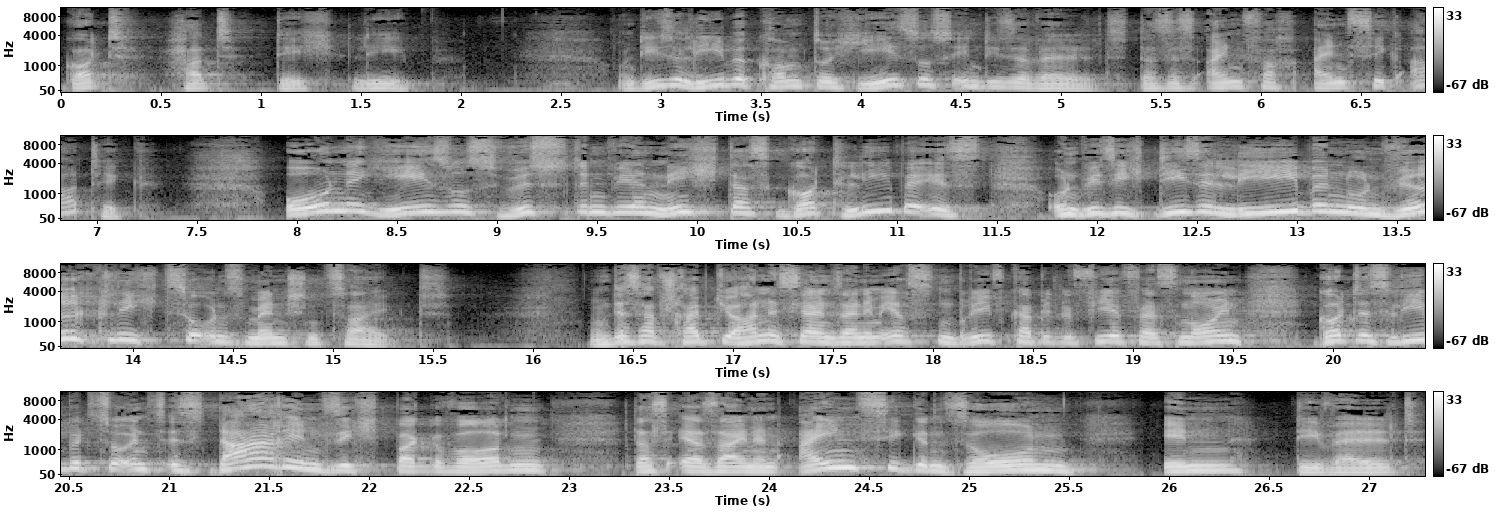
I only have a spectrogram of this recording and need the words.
Gott hat dich lieb. Und diese Liebe kommt durch Jesus in diese Welt. Das ist einfach einzigartig. Ohne Jesus wüssten wir nicht, dass Gott Liebe ist und wie sich diese Liebe nun wirklich zu uns Menschen zeigt. Und deshalb schreibt Johannes ja in seinem ersten Brief, Kapitel 4, Vers 9, Gottes Liebe zu uns ist darin sichtbar geworden, dass er seinen einzigen Sohn in die Welt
